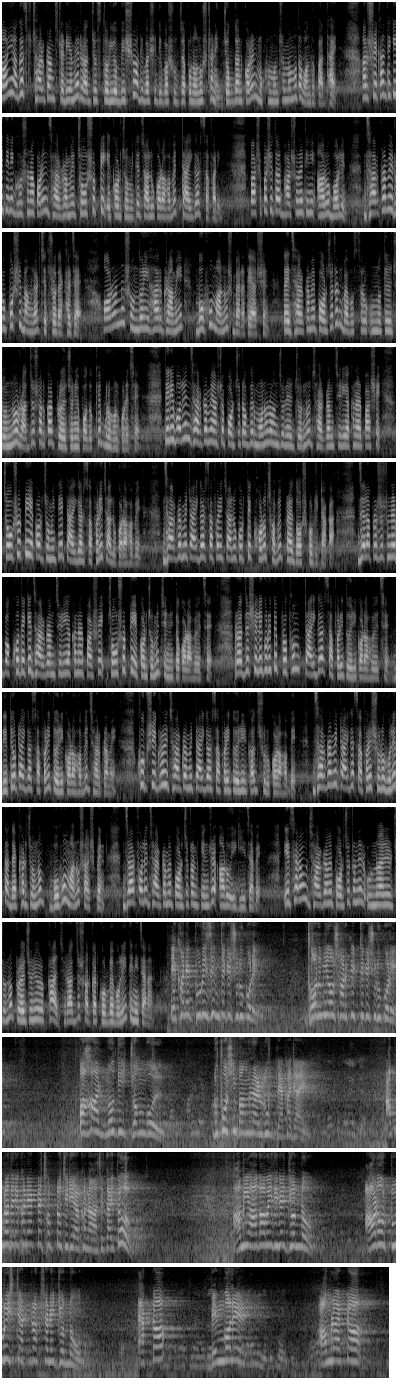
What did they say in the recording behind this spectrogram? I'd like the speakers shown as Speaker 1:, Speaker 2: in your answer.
Speaker 1: নয় আগস্ট ঝাড়গ্রাম স্টেডিয়ামে রাজ্যস্তরীয় বিশ্ব আদিবাসী দিবস উদযাপন অনুষ্ঠানে যোগদান করেন মুখ্যমন্ত্রী মমতা বন্দ্যোপাধ্যায়। আর সেখান থেকেই তিনি ঘোষণা করেন, ঝাড়গ্রামে চৌষট্টি একর জমিতে চালু করা হবে টাইগার সাফারি। পাশাপাশি তার ভাষণে তিনি আরও বলেন, ঝাড়গ্রামে রূপসী বাংলার চিত্র দেখা যায়। অরণ্য সুন্দরীহার গ্রামে বহু মানুষ বেড়াতে আসেন। তাই ঝাড়গ্রামে পর্যটন ব্যবস্থার উন্নতির জন্য রাজ্য সরকার প্রয়োজনীয় পদক্ষেপ গ্রহণ করেছে। তিনি বলেন, ঝাড়গ্রামে আসা পর্যটকদের মনোরঞ্জনের জন্য ঝাড়গ্রাম চিড়িয়াখানার পাশে চৌষট্টি একর জমিতে টাইগার সাফারি চালু করা হবে। ঝাড়গ্রামে টাইগার সাফারি চালু করতে খরচ হবে প্রায় দশ কোটি টাকা। জেলা প্রশাসনের পক্ষ থেকে ঝাড়গ্রাম চিড়িয়াখানার পাশে চৌষট্টি একর জমি চিহ্নিত করা হয়েছে। রাজ্যের শিলিগুড়িতে প্রথম টাইগার সাফারি তৈরি করা হয়েছে। দ্বিতীয় টাইগার সাফারি তৈরি করা হবে ঝাড়গ্রামে। খুব শীঘ্রই ঝাড়গ্রামে টাইগার সাফারি তৈরির কাজ শুরু করা হবে। ঝাড়গ্রামে টাইগার সাফারি শুরু হলে তা দেখার জন্য বহু মানুষ আসবেন। যার ফলে ঝাড়গ্রামে পর্যটন কেন্দ্রে আরও এগিয়ে যাবে। এছাড়াও ঝাড়গ্রামে পর্যটনের উন্নয়নের জন্য প্রয়োজনীয় কাজ রাজ্য সরকার করবে বলেই তিনি জানান।
Speaker 2: এখানে ট্যুরিজম থেকে শুরু করে, ধর্মীয় সার্কিট থেকে শুরু করে, পাহাড়, নদী, জঙ্গল, রূপসী বাংলার রূপ দেখা যায়। আপনাদের এখানে একটা ছোট্ট চিড়িয়াখানা আছে, তাই তো? আমি আগামী দিনের জন্য আরও ট্যুরিস্ট অ্যাট্রাকশনের জন্য একটা বেঙ্গলের আমরা একটা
